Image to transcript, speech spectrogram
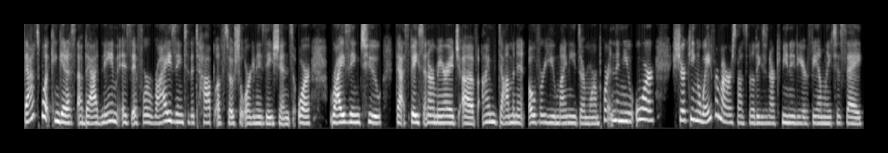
that's what can get us a bad name is if we're rising to the top of social organizations or rising to that space in our marriage of I'm dominant over you, my needs are more important than you, or shirking away from our responsibilities in our community or family to say,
